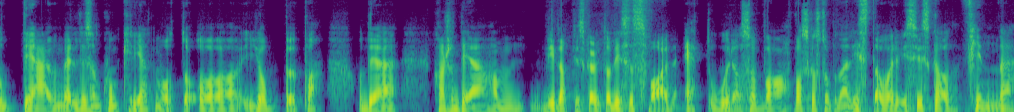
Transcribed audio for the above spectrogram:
og det er jo en veldig sånn, konkret måte å jobbe på. Og det er kanskje det han vil at vi skal ut av disse svarene. Ett ord. altså hva, hva, skal stå på den lista vår hvis vi skal finne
